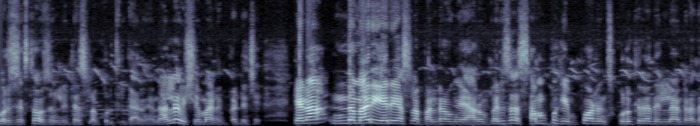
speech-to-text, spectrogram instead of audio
ஒரு சிக்ஸ் தௌசண்ட் லிட்டர்ஸில் கொடுத்துருக்காருங்க. நல்ல விஷயமா எனக்கு பட்டுச்சு. ஏன்னா இந்த மாதிரி ஏரியாஸில் பண்ணுறவங்க யாரும் பெருசாக சம்புக்கு இம்பார்ட்டன்ஸ் கொடுக்கறது இல்லைன்றத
